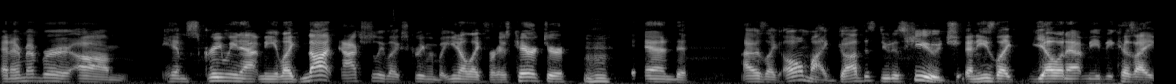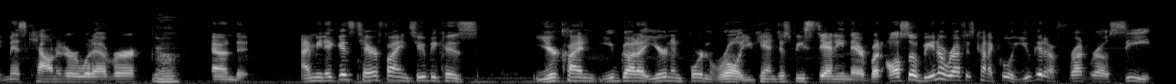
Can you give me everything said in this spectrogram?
And I remember um him screaming at me, like not actually like screaming, but you know, like for his character. hmm And I was like, oh my god, this dude is huge. And he's like yelling at me because I miscounted or whatever Yeah. and I mean it gets terrifying too because you're kind you've got a you're an important role. You can't just be standing there. But also being a ref is kind of cool. You get a front row seat.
